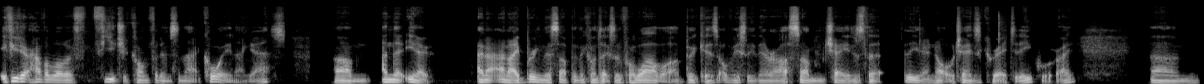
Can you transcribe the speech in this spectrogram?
if you don't have a lot of future confidence in that coin i guess. Um and that you know and, and i bring this up in the context of Huahua because obviously there are some chains that you know not all chains are created equal right? Um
